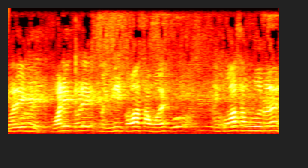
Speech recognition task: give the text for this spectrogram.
Qua đi nhỉ, qua đi, qua đi, mình đi có xong rồi Anh có xong luôn rồi đấy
